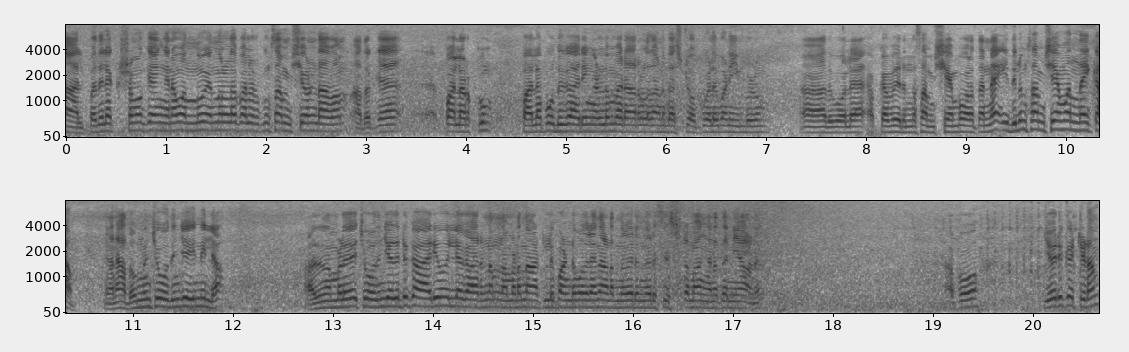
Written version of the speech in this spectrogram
നാൽപ്പത് ലക്ഷമൊക്കെ എങ്ങനെ വന്നു എന്നുള്ള പലർക്കും സംശയം ഉണ്ടാവാം. അതൊക്കെ പലർക്കും പല പൊതുകാര്യങ്ങളിലും വരാറുള്ളതാണ്. ബസ് സ്റ്റോപ്പുകൾ പണിയുമ്പോഴും അതുപോലെ ഒക്കെ വരുന്ന സംശയം പോലെ തന്നെ ഇതിലും സംശയം വന്നേക്കാം. ഞാൻ അതൊന്നും ചോദ്യം ചെയ്യുന്നില്ല. അത് നമ്മൾ ചോദ്യം ചെയ്തിട്ട് കാര്യമില്ല കാരണം നമ്മുടെ നാട്ടിൽ പണ്ട് മുതലേ നടന്നു വരുന്ന ഒരു സിസ്റ്റം അങ്ങനെ തന്നെയാണ്. അപ്പോൾ ഈ ഒരു കെട്ടിടം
